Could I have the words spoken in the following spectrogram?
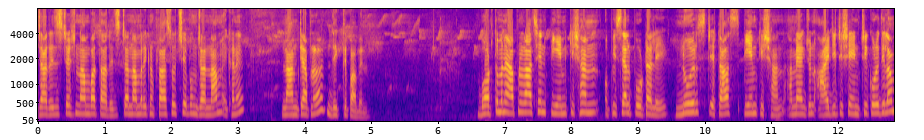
যার রেজিস্ট্রেশন নাম্বার তার রেজিস্টার নাম্বার এখানে ফ্লাশ হচ্ছে এবং যার নাম এখানে নামটি আপনারা দেখতে পাবেন। বর্তমানে আপনারা আছেন পিএম কিষান অফিসিয়াল পোর্টালে নোয়ের স্ট্যাটাস পিএম কিষাণ আমি একজন আইডিটি সে এন্ট্রি করে দিলাম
